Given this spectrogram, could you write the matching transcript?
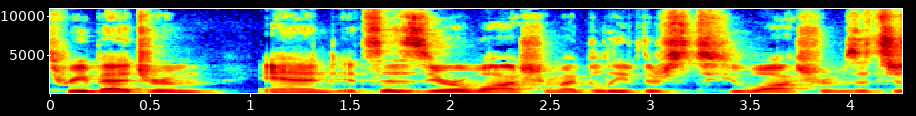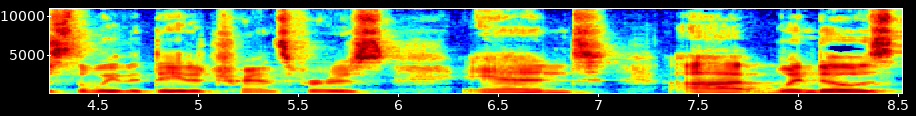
Three bedroom, and it says zero washroom. I believe there's two washrooms. It's just the way the data transfers. And uh, windows,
